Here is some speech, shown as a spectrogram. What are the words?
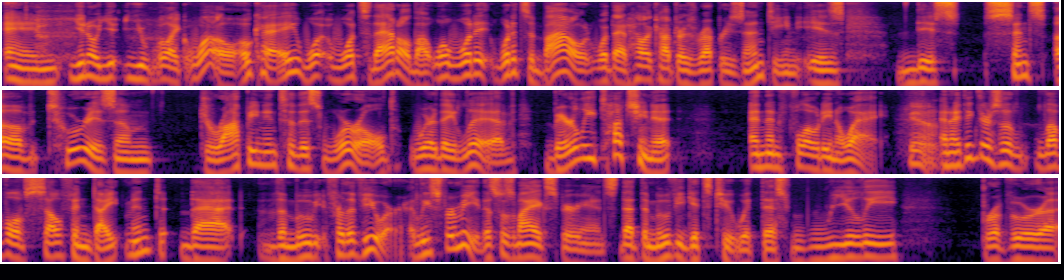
And, you know, you, you're like, whoa, okay, what, what's that all about? Well, what, it, what it's about, what that helicopter is representing is this sense of tourism dropping into this world where they live, barely touching it, and then floating away. Yeah. And I think there's a level of self indictment that the movie, for the viewer, at least for me, this was my experience, that the movie gets to with this really bravura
